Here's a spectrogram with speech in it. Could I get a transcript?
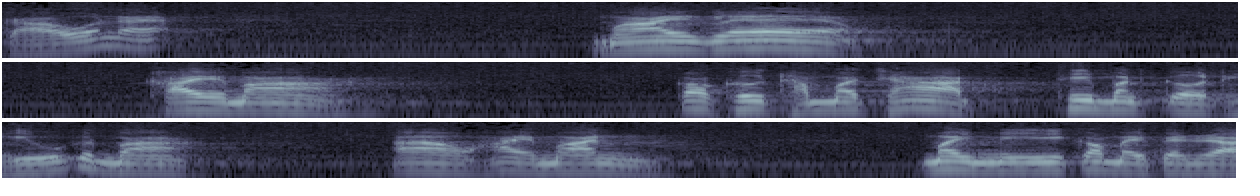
เก่าแหละมาอีกแล้ว ใครมา ก็คือธรรมชาติที่มันเกิดหิวขึ้นมาเอาให้มัน ไม่มีก็ไม่เป็นไร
